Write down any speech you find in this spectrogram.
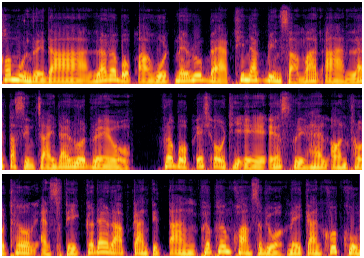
ข้อมูลเรดาร์และระบบอาวุธในรูปแบบที่นักบินสามารถอ่านและตัดสินใจได้รวดเร็ว ระบบ HOTAS หรือ Hand on Throttle and Stick ก็ได้รับการติดตั้งเพื่อเพิ่มความสะดวกในการควบคุม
